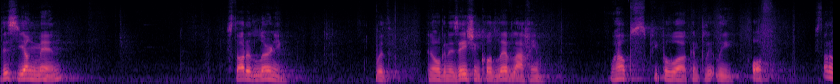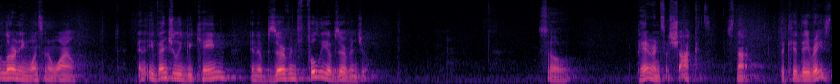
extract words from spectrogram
this young man started learning with an organization called Lev L'Achim, who helps people who are completely off. Started learning once in a while, and eventually became an observant, fully observant Jew. So, parents are shocked. It's not the kid they raised.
